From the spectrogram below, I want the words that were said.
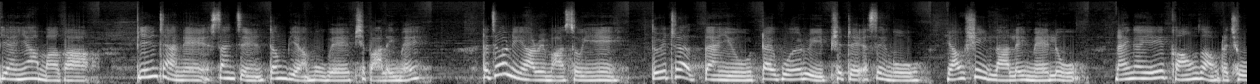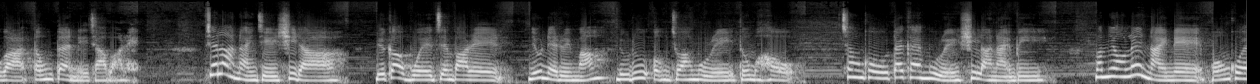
ပြန်ရမှာကပြင်းထန်တဲ့စန့်ကျင်တုံ့ပြန်မှုပဲဖြစ်ပါလိမ့်မယ်။တချို့နေရာတွေမှာဆိုရင်သွေးထက်တန်ယူတိုက်ပွဲတွေဖြစ်တဲ့အဆင့်ကို ရောက်ရှိလာလိမ့်မယ်လို့နိုင်ငံရေးခေါင်းဆောင်တချို့ကသုံးသပ်နေကြပါတယ်။ဖြစ်လာနိုင်ခြေရှိတာ ရွေးကောက်ပွဲကျင်းပတဲ့မြို့နယ်တွေမှာလူမှုအုံကြွားမှုတွေသို့မဟုတ်ခြုံကိုတိုက်ခိုက်မှုတွေရှိလာနိုင်ပြီးမမျော်လင့်နိုင်တဲ့ဘုံခွဲ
